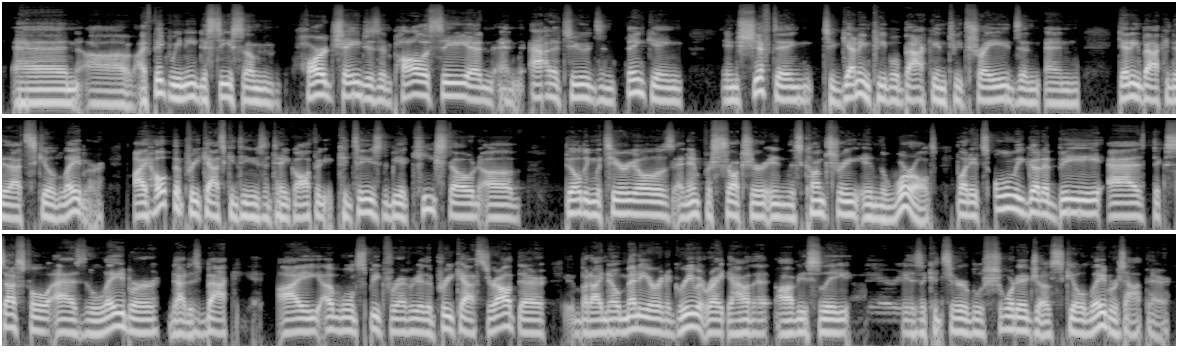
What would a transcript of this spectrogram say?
And uh, I think we need to see some hard changes in policy and, and attitudes and thinking in shifting to getting people back into trades and, and getting back into that skilled labor. I hope that precast continues to take off. It continues to be a keystone of building materials and infrastructure in this country, in the world. But it's only going to be as successful as the labor that is backing it. I, I won't speak for every other precaster out there, but I know many are in agreement right now that obviously there is a considerable shortage of skilled laborers out there.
